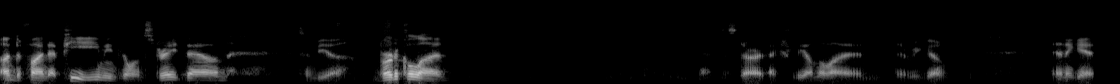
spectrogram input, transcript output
undefined at P means going straight down. It's going to be a vertical line. have to start actually on the line. There we go. And again,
